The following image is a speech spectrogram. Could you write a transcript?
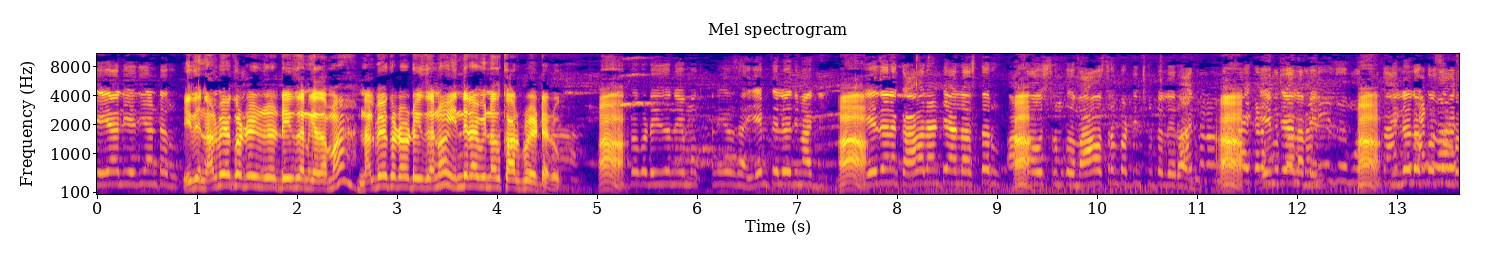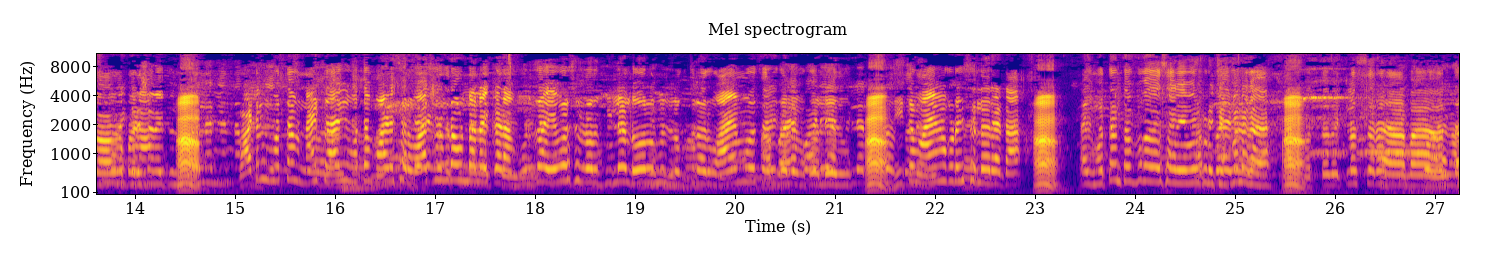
చేయాలి అంటారు. ఇది నలభై ఒకటి డివిజన్ కదమ్మా? నలభై ఒకటో డివిజన్ ఇందిరా వినోద్ కార్పొరేటర్. ఏం తెలియదు మాకు. ఏదైనా కావాలంటే వాళ్ళు వస్తారు. అవసరం కదా మా అవసరం పట్టించుకుంటలేరు ఏం చేయాలా మేము? పిల్లల కోసం బాగా పరిశాన్ అవుతుంది. ఆ, వాటర్ మొత్తం నైట్ తాగి మొత్తం పాడేశారు వాటర్ కూడా ఉండాలి ఇక్కడ. బురద ఎవరు చూడరు. పిల్లలు డోర్ల మీద లొక్కుతున్నారు ఆయమ సరిగ్గా లేదు. జీతం ఆయమ కూడా ఇస్తలేరట. అది మొత్తం తప్పు కదా సార్. ఎవరు కూడా చెప్పాలి కదా. మొత్తం ఎట్లా వస్తారా? అంత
